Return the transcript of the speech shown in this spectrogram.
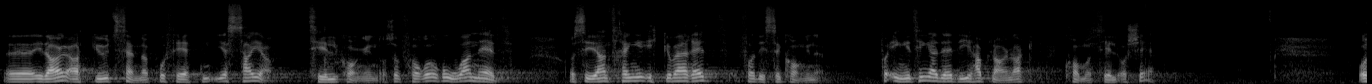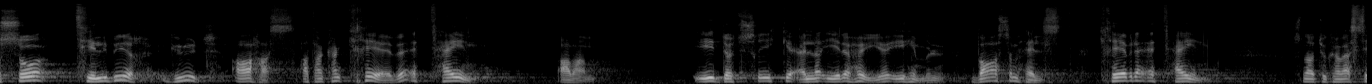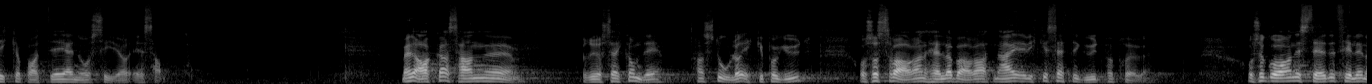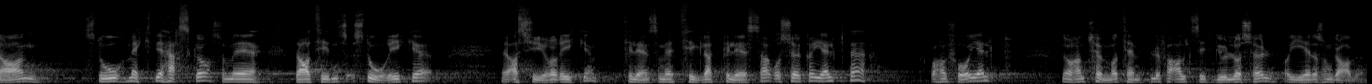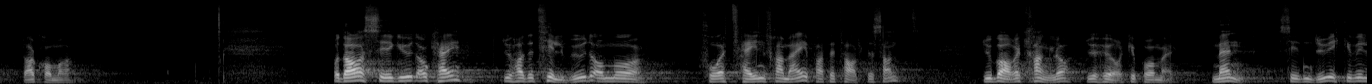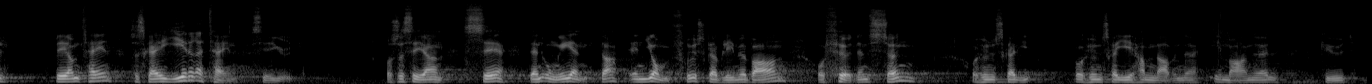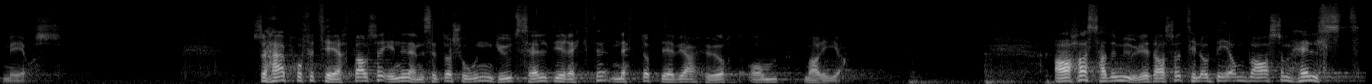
eh, i dag at Gud sender profeten Jesaja til kongen for å roe han ned. Og sier han trenger ikke å være redd for disse kongene. For ingenting av det de har planlagt, kommer til å skje. Og så tilbyr Gud Ahas at han kan kreve et tegn av ham i dødsriket eller i det høye i himmelen. Hva som helst. Krev det et tegn, sånn at du kan være sikker på at det jeg nå sier, er sant. Men Akas han eh, bryr seg ikke om det. Han stoler ikke på Gud. Og så svarer han heller bare at 'nei, jeg vil ikke sette Gud på prøve'. Og Så går han i stedet til en annen stor, mektig hersker, som er datidens storrike, eh, Asyrerriket, til en som er Tiglat Pileser, og søker hjelp der. Og han får hjelp når han tømmer tempelet for alt sitt gull og sølv og gir det som gave. Da kommer han. Og Da sier Gud ok, du hadde tilbud om å få et tegn fra meg på at jeg talte sant. Du bare krangler, du hører ikke på meg. Men siden du ikke vil be om tegn, så skal jeg gi dere et tegn, sier Gud. Og Så sier han, se, den unge jenta, en jomfru, skal bli med barn og føde en sønn, og hun skal og hun skal gi ham navnet Immanuel, Gud med oss. Så her profeterte altså inn i denne situasjonen Gud selv direkte nettopp det vi har hørt om Maria. Ahas hadde mulighet altså til å be om hva som helst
